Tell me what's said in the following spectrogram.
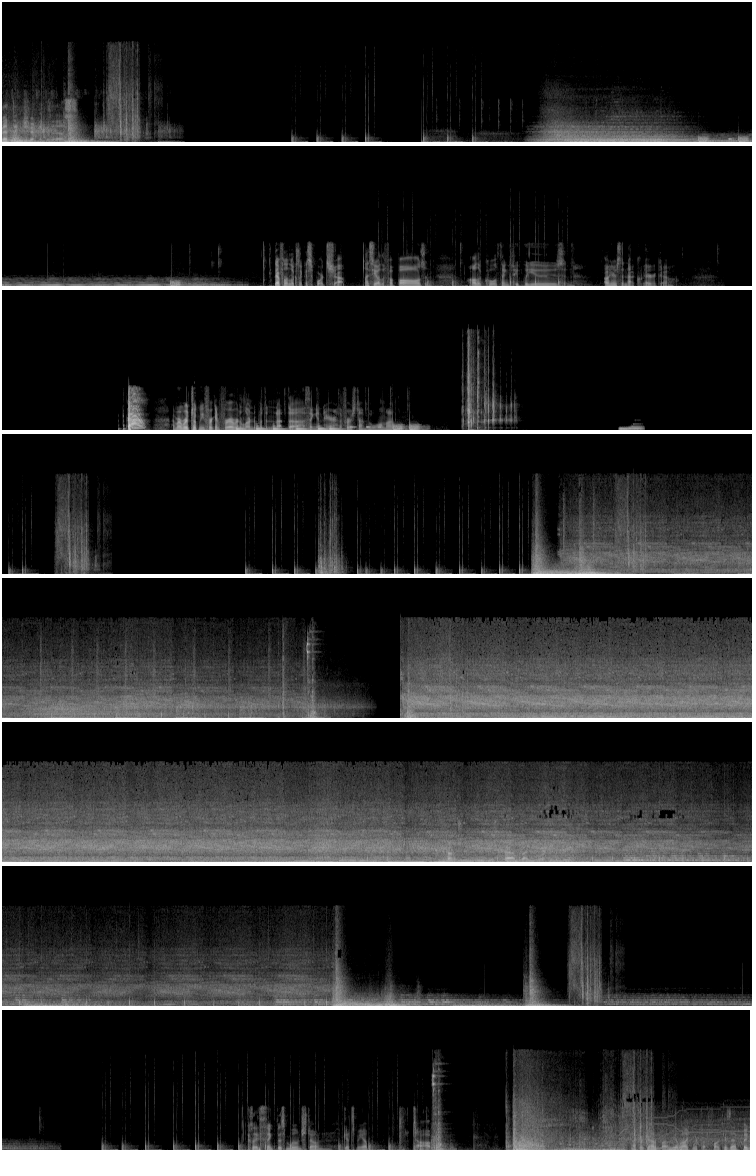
That thing shouldn't exist. Definitely looks like a sports shop. I see all the footballs and all the cool things people use and oh here's the nut there we go. I remember it took me freaking forever to learn to put the nut the thing in here the first time, the walnut. To see the easiest path back to be. Because I think this moonstone gets me up top. I forgot about it. Yeah, like, what the fuck is that big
